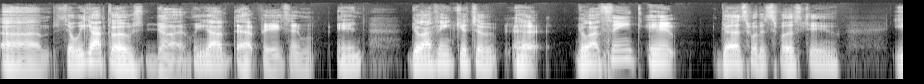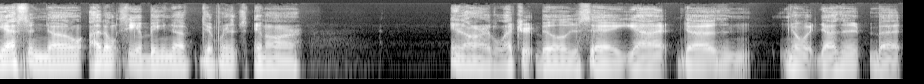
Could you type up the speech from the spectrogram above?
Um, so we got those done. We got that fixed, and and do I think it's a uh, do I think it does what it's supposed to? Yes and no. I don't see a big enough difference in our in our electric bill to say yeah it does and no it doesn't. But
